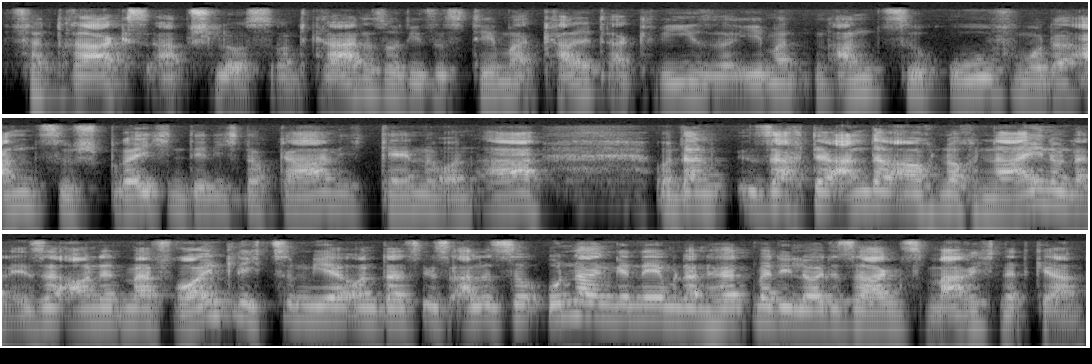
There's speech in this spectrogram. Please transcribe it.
Vertragsabschluss. Und gerade so dieses Thema Kaltakquise, jemanden anzurufen oder anzusprechen, den ich noch gar nicht kenne und ah, und dann sagt der andere auch noch nein und dann ist er auch nicht mehr freundlich zu mir und das ist alles so unangenehm und dann hört man die Leute sagen, das mache ich nicht gern.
